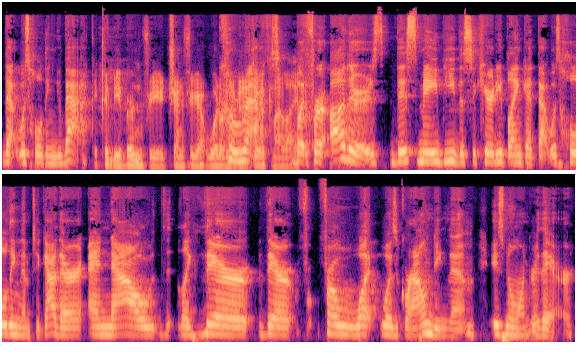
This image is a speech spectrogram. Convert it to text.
that was holding you back. It could be a burden for you trying to figure out what am I going to do with my life. But for others, this may be the security blanket that was holding them together. And now, like, their, their, from what was grounding them is no longer there.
